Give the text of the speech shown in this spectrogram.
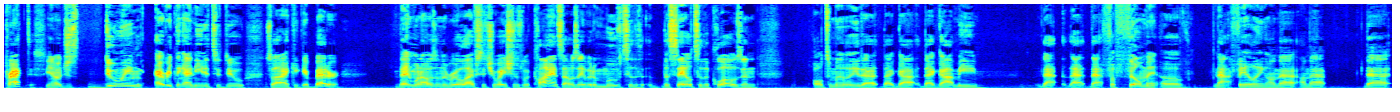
practice. You know, just doing everything I needed to do so that I could get better. Then when I was in the real life situations with clients, I was able to move to the, the sale to the close and ultimately that that got that got me that that that fulfillment of not failing on that on that that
